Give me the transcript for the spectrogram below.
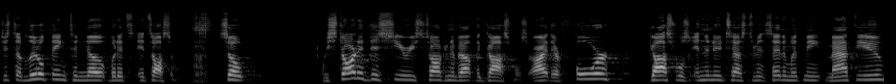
just a little thing to note, but it's it's awesome. So we started this series talking about the Gospels. All right, there are four Gospels in the New Testament. Say them with me: Matthew.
